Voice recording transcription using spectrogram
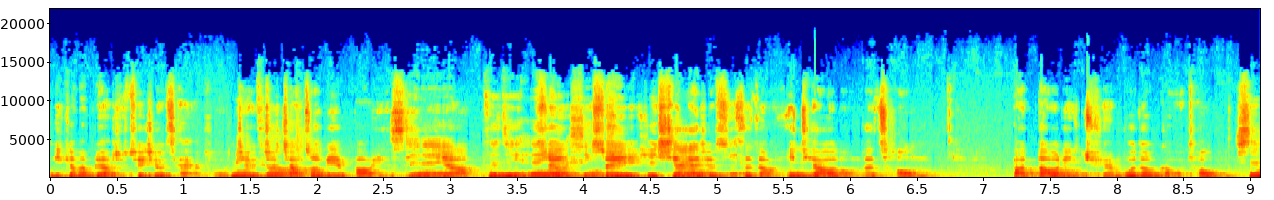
你根本不要去追求财富，就就像做面包也是一样，自己很有兴趣。所以现在就是这种一条龙的从。把道理全部都搞通，是，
